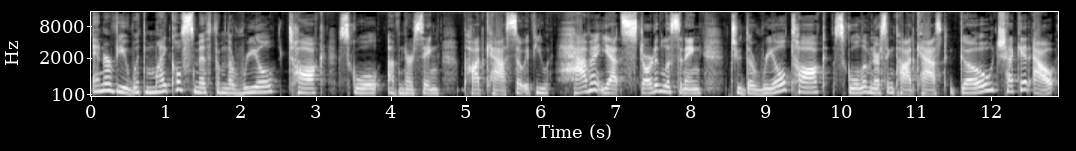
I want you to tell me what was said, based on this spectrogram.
interview with Michael Smith from the Real Talk School of Nursing podcast. So, if you haven't yet started listening to the Real Talk School of Nursing podcast, go check it out.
